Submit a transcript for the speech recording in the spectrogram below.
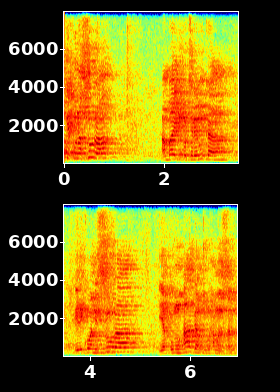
Okay, kuna sura ambayo ilipoteremka ilikuwa ni sura ya kumuaga Mtume Muhammad sallallahu alaihi wasallam.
